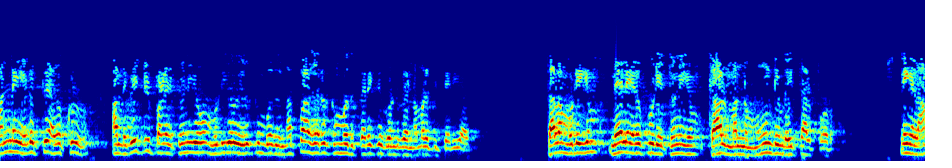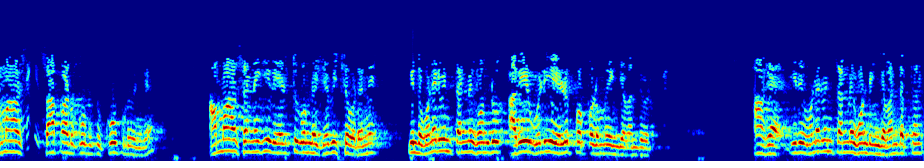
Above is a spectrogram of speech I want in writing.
மண்ணை எடுத்து அதற்குள் அந்த வீட்டில் பழைய துணியோ முடியோ இருக்கும்போது நப்பாக இருக்கும்போது பிறக்கி கொண்டு போய் நம்மளுக்கு தெரியாது. தலைமுடியும் மேலே இருக்கக்கூடிய துணியும் கால் மண்ணும் மூன்றும் வைத்தால் போதும். நீங்கள் அமாவாசைக்கு சாப்பாடு கொடுத்து கூப்பிடுவீங்க. அமாவாசை அன்னைக்கு இதை எடுத்துக்கொண்டு ஜெபிச்ச உடனே இந்த உணர்வின் தன்மை கொண்டு அதே ஒளியை எழுப்பப்படும் இங்க வந்துவிடும். ஆக இது உணர்வின் தன்மை கொண்டு இங்க வந்த பின்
